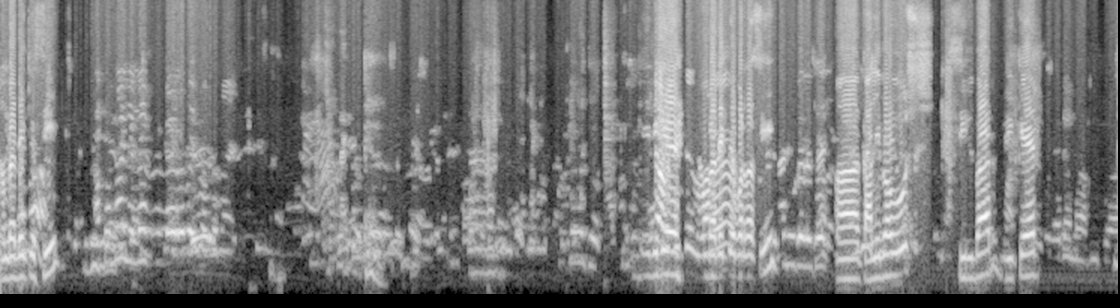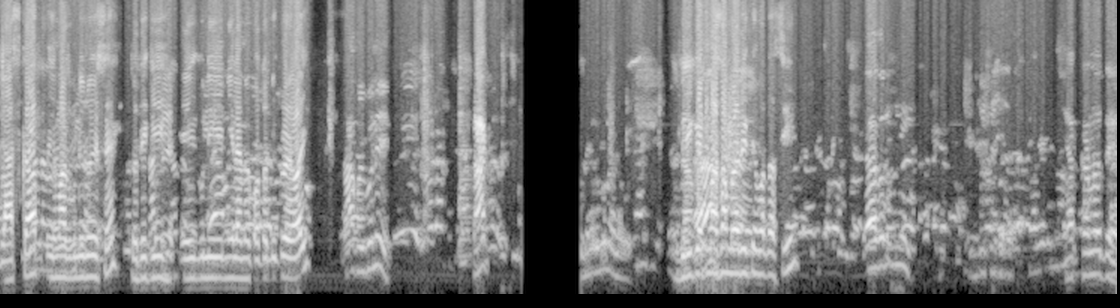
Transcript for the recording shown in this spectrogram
আমরা দেখতেছি। এদিকে আমরা দেখতে পারতাছি কালীবাউস সিলভার, উইকেট, গ্লাস কাপ, এই মাছগুলি রয়েছে। তো দেখি এইগুলি নিলামে কত বিক্রয় হয়? ব্রিকেট মাছ আমরা দেখতে পারতাছি একখানোতে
